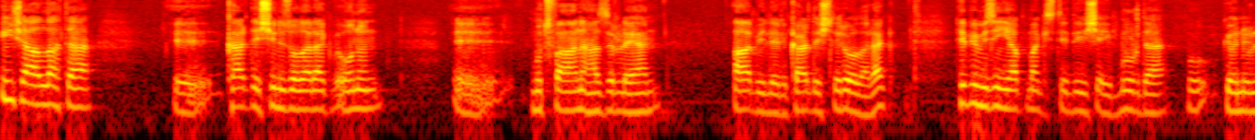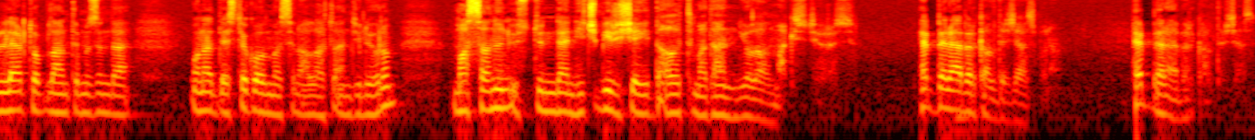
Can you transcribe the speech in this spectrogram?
inşallah da e, kardeşiniz olarak ve onun e, mutfağını hazırlayan abileri, kardeşleri olarak hepimizin yapmak istediği şey burada, bu gönüllüler toplantımızın da ona destek olmasını Allah'tan diliyorum. Masanın üstünden hiçbir şey dağıtmadan yol almak istiyoruz. Hep beraber kaldıracağız bunu. Hep beraber kaldıracağız.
